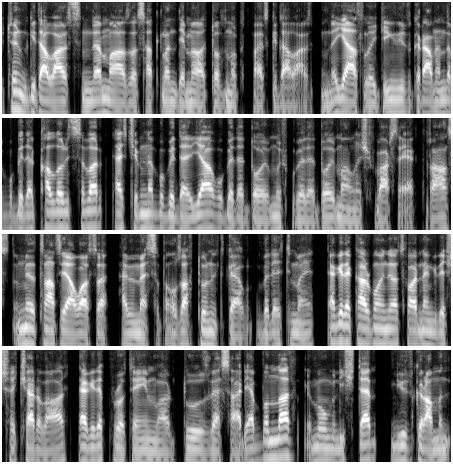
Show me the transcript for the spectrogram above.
bütün qidalar üstündə mağazada satılan 9.5 qidalar üstündə yazılır ki, 100 qramında bu qədər kalorisi var, tərkibində bu qədər yağ, bu qədər doymuş, bu qədər doymamış varsa, əgər trans, ümumiyyətlə trans yağ varsa, həmin məhsuldan uzaq durun, belə etməyin. Nə qədər karbonhidrat var, nə qədər şəkər var, nə qədər protein var, duz və s. Yəni bunlar ümumilikdə 100 qramın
